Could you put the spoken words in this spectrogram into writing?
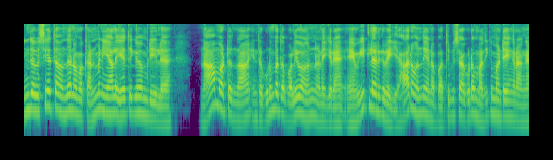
இந்த விஷயத்த வந்து நம்ம கண்மணியால் ஏற்றுக்கவே முடியல. நான் மட்டும்தான் இந்த குடும்பத்தை பழிவாங்கன்னு நினைக்கிறேன். என் வீட்டில் இருக்கிற யாரும் வந்து என்னை பத்து பைசா கூட மதிக்க மாட்டேங்கிறாங்க.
